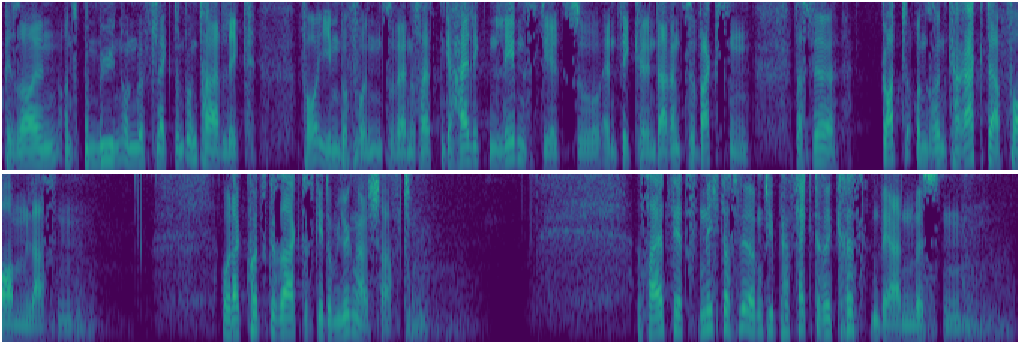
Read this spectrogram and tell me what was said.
wir sollen uns bemühen, unbefleckt und untadelig vor ihm befunden zu werden. Das heißt, einen geheiligten Lebensstil zu entwickeln, darin zu wachsen, dass wir Gott unseren Charakter formen lassen. Oder kurz gesagt, es geht um Jüngerschaft. Das heißt jetzt nicht, dass wir irgendwie perfektere Christen werden müssten.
